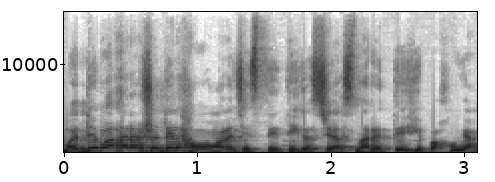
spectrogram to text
मध्य महाराष्ट्रातील हवामानाची स्थिती कशी असणार आहे तेही पाहूया.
